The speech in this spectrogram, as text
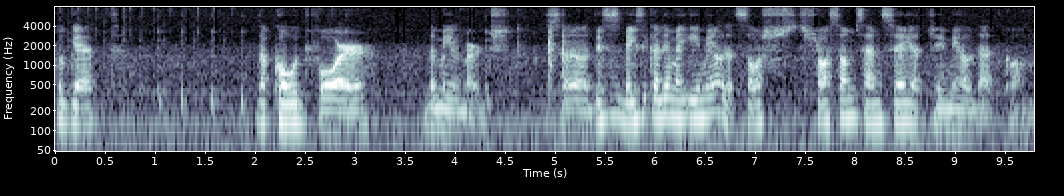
to get the code for the mail merge. So this is basically my email. That's seosamhsensei at gmail.com.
